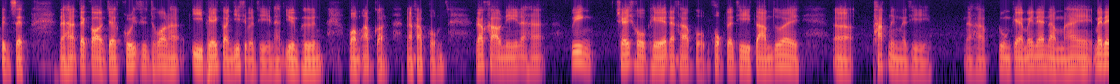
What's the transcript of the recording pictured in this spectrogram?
เป็นเซตนะฮะ แต่ก่อนจะ cruise interval นะฮะ e pace ก่อน 20 นาทีนะฮะยืนพื้น warm up ก่อนนะครับผม แล้วคราวนี้นะฮะ วิ่ง threshold pace นะครับผม 6 นาทีตามด้วยเอ่อพัก 1 นาทีนะครับ ลุงแกไม่แนะนำให้ ไม่ได้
